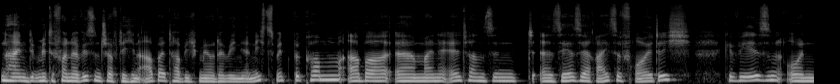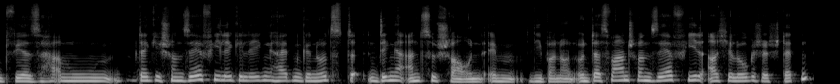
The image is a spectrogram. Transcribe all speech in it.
Nein, mit, von der wissenschaftlichen Arbeit habe ich mehr oder weniger nichts mitbekommen, aber äh, meine Eltern sind äh, sehr, sehr reisefreudig gewesen und wir haben, denke ich, schon sehr viele Gelegenheiten genutzt, Dinge anzuschauen im Libanon. Und das waren schon sehr viel archäologische Stätten,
